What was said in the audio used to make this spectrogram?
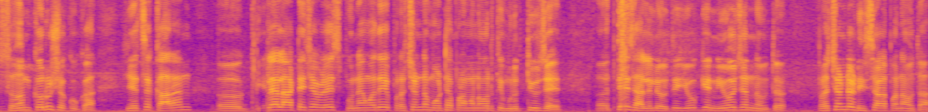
सहन करू शकू का? याचं कारण गेल्या लाटेच्या वेळेस पुण्यामध्ये प्रचंड मोठ्या प्रमाणावरती मृत्यू जे आहेत ते झालेले होते. योग्य नियोजन नव्हतं. प्रचंड ढिसाळपणा होता.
